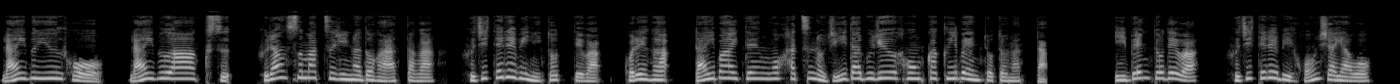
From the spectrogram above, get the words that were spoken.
ライブ UFO、ライブアークス、フランス祭りなどがあったが、フジテレビにとっては、これが大売店後初の GW 本格イベントとなった。イベントでは、フジテレビ本社屋を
